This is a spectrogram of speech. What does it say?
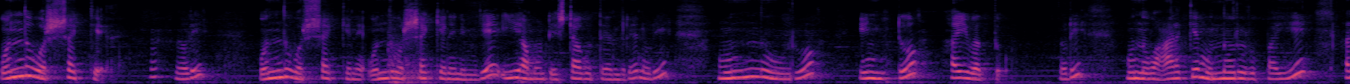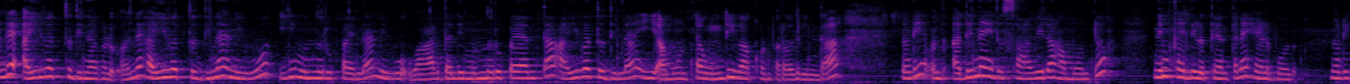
ಒಂದು ವರ್ಷಕ್ಕೆ, ನೋಡಿ, ಒಂದು ವರ್ಷಕ್ಕೇ ಒಂದು ವರ್ಷಕ್ಕೇ ನಿಮಗೆ ಈ ಅಮೌಂಟ್ ಎಷ್ಟಾಗುತ್ತೆ ಅಂದರೆ ನೋಡಿ ಮುನ್ನೂರು ಇಂಟು ಐವತ್ತು. ನೋಡಿ ಮುನ್ನು ವಾರಕ್ಕೆ ಮುನ್ನೂರು ರೂಪಾಯಿ, ಅಂದರೆ ಐವತ್ತು ದಿನಗಳು, ಅಂದರೆ ಐವತ್ತು ದಿನ ನೀವು ಈ ಮುನ್ನೂರು ರೂಪಾಯಿನ ನೀವು ವಾರದಲ್ಲಿ ಮುನ್ನೂರು ರೂಪಾಯಿ ಅಂತ ಐವತ್ತು ದಿನ ಈ ಅಮೌಂಟನ್ನ ಉಂಡಿಗೆ ಹಾಕ್ಕೊಂಡು ಬರೋದ್ರಿಂದ ನೋಡಿ ಒಂದು ಹದಿನೈದು ಸಾವಿರ ಅಮೌಂಟು ನಿಮ್ಮ ಕೈಲಿರುತ್ತೆ ಅಂತಲೇ ಹೇಳ್ಬೋದು. ನೋಡಿ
